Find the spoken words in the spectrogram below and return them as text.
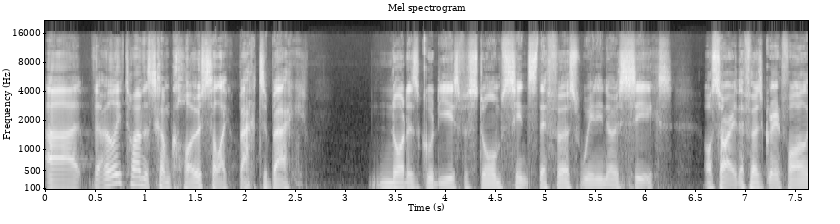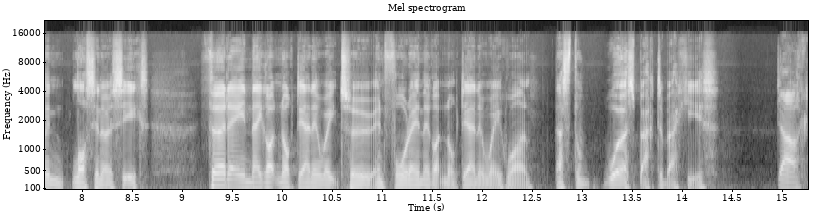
Uh, the only time that's come close to like back to back, not as good years for Storm since their first win in 06. Oh, sorry, their first grand final in loss in 06. 13, they got knocked down in week two, and 14, they got knocked down in week one. That's the worst back to back years. Dark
